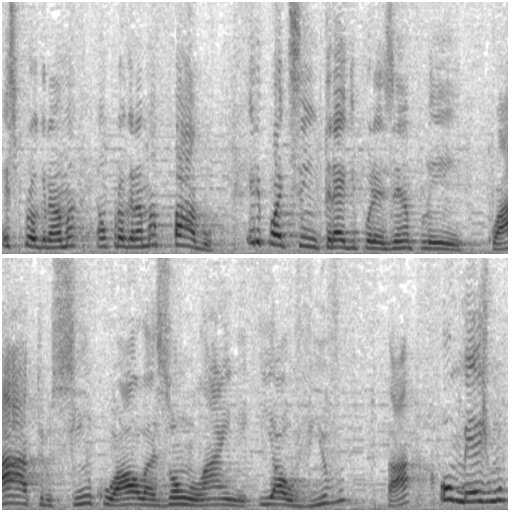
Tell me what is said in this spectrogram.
esse programa é um programa pago. Ele pode ser entregue, por exemplo, em 4, 5 aulas online e ao vivo tá? Ou mesmo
